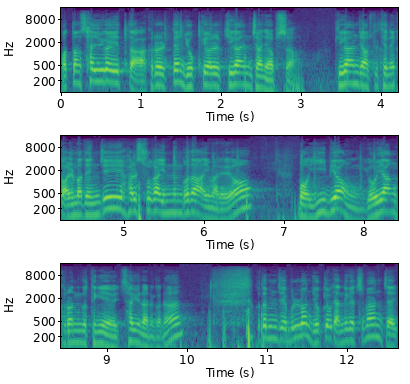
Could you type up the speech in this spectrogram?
어떤 사유가 있다. 그럴 땐 6개월 기간 제한이 없어. 기간 제한 없을 테니까 얼마든지 할 수가 있는 거다. 이 말이에요. 뭐 이병, 요양 그런 것 등의 사유라는 거는 그다음에 이제 물론 6개월밖에 안 되겠지만 이제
